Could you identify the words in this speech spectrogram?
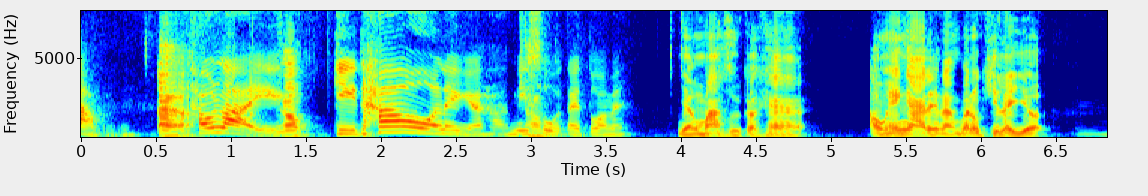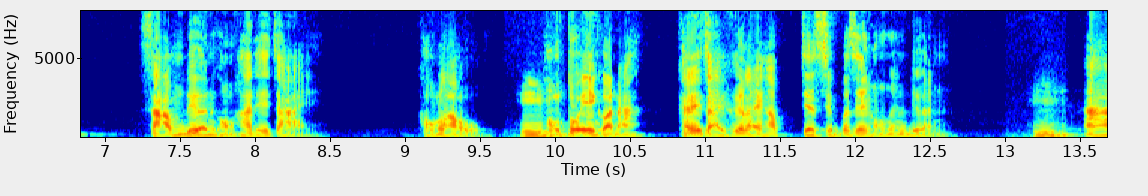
ต่ำอ่าเท่าไหร่ครับกี่เท่าอะไรอย่างเงี้ยค่ะมีครับสูตรในตัวไหมอย่างมากสุดก็แค่ เอาง่ายๆเลยนะไม่ต้องคิดอะไรเยอะสามเดือนของค่าใช้จ่ายของเราอืมของตัวเองก่อนนะค่าใช้จ่ายคืออะไรครับ70%ของเงินเดือนอืมอ่า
